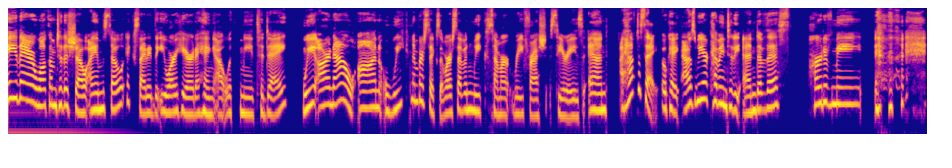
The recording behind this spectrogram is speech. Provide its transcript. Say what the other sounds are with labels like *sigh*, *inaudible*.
Hey there, welcome to the show. I am so excited that you are here to hang out with me today. We are now on week number six of our seven week summer refresh series. And I have to say, okay, as we are coming to the end of this, part of me *laughs*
